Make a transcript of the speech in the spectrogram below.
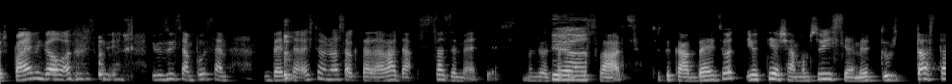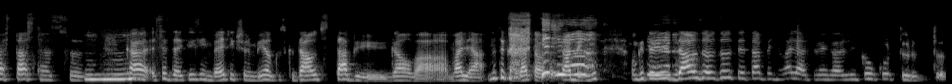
ar paini galvā, kur skrien uz visām pusēm. Bet uh, es to nosaucu tādā vārdā sazemēties. Man ļoti patīk tas vārds. Tu tā kā beidzot, jo tiešām mums visiem ir tur tas, tas, tas, tas. Mm -hmm. Kā es redzēju, ka Izīme Bētīkšana bija ielikusi, ka daudz stabiju galvā vaļā. Nu, tā kā datora stabiņi. Un, ka tev ir daudz, daudz, daudz tie stabiņi vaļā, tu vienkārši kaut kur tur, tur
